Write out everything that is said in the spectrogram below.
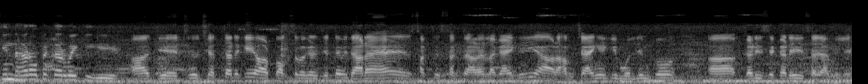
किन धाराओं पर कार्रवाई की गई है? आज ये सौ छिहत्तर की और पॉक्सो वगैरह जितने भी धारा है सख्त से सख्त धारा लगाई गई है और हम चाहेंगे कि मुलिम को कड़ी से कड़ी सजा मिले।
